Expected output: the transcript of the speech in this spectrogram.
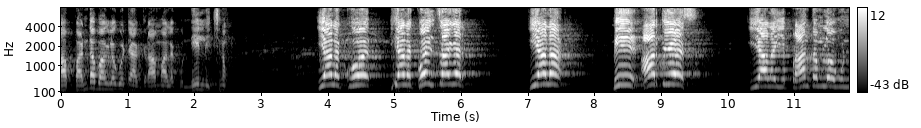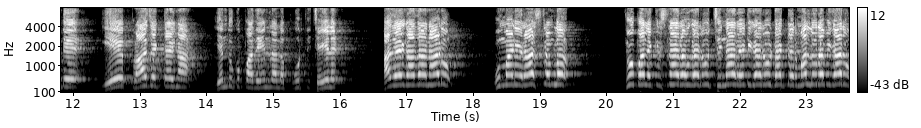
ఆ బండ బగలగొట్టి ఆ గ్రామాలకు నీళ్ళు ఇచ్చినాం. ఇవాళ కో ఇవాళ కోయిల్ సాగర్ ఇవాళ మీ ఆర్టీఎస్ ఇవాళ ఈ ప్రాంతంలో ఉండే ఏ ప్రాజెక్ట్ అయినా ఎందుకు పదేళ్ళలో పూర్తి చేయలే? అదే కాదా నాడు ఉమ్మడి రాష్ట్రంలో జూపాలి కృష్ణారావు గారు చిన్నారెడ్డి గారు డాక్టర్ మల్లు రవి గారు.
